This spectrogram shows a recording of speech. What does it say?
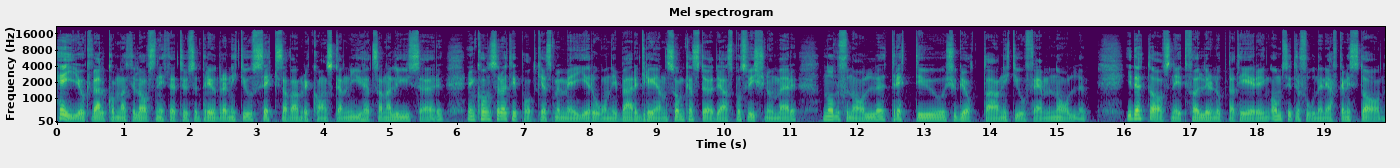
Hej och välkomna till avsnitt 1396 av amerikanska nyhetsanalyser. En konservativ podcast med mig, Ronny Berggren, som kan stödjas på swishnummer 070-30 28 95 0. I detta avsnitt följer en uppdatering om situationen i Afghanistan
